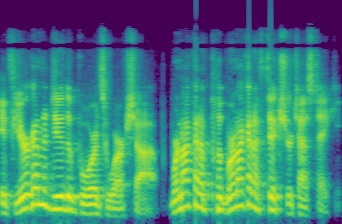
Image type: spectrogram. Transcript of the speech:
if you're going to do the boards workshop, we're not going to put we're not going to fix your test taking.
